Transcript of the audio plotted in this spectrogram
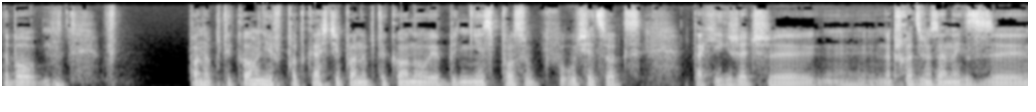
No bo w Panoptykonie, w podcaście Panoptykonu jakby nie sposób uciec od takich rzeczy, y, na przykład związanych z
